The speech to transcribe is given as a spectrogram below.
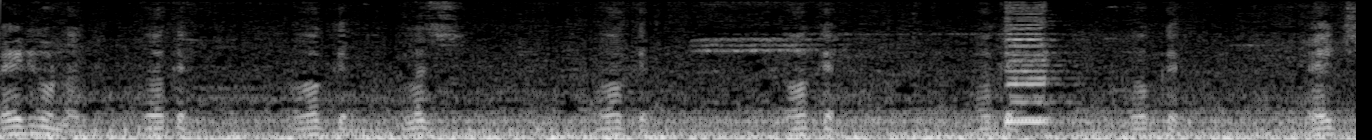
రైట్గా ఉండాలి. Okay okay plus okay okay okay okay right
